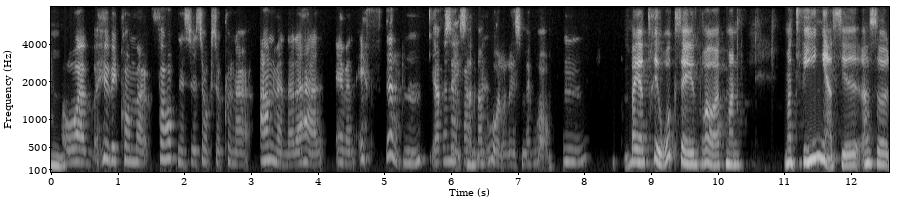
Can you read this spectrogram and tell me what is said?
Mm. och eh, hur vi kommer förhoppningsvis också kunna använda det här även efter. Mm. Ja, precis, att man behåller det som är bra. Mm. vad jag tror också är bra att man, man tvingas ju, alltså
